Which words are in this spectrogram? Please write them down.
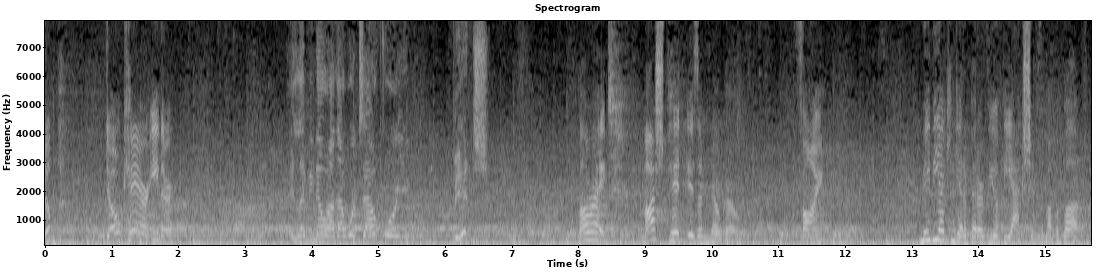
Nope. Don't care either. Hey, let me know how that works out for you. Bitch! All right. Mosh pit is a no-go. Fine. Maybe I can get a better view of the action from up above.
